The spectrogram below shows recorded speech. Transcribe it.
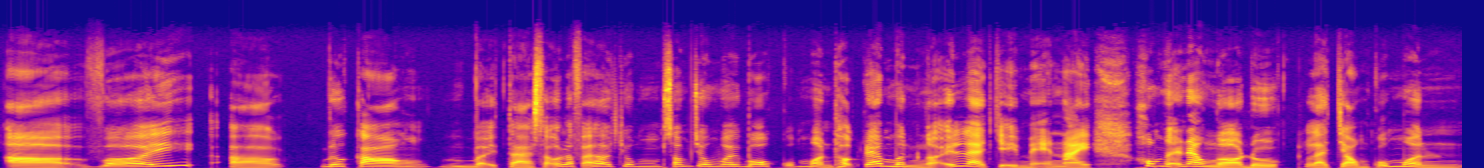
À, với à, đứa con bị tà xử là phải ở chung sống chung với bố của mình. Thật ra mình nghĩ là chị mẹ này không thể nào ngờ được là chồng của mình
